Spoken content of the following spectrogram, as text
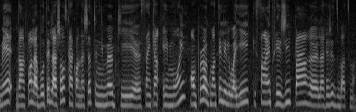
Mais dans le fond, la beauté de la chose, quand on achète un immeuble qui est 5 ans et moins, on peut augmenter les loyers sans être régi par euh, la régie du bâtiment.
